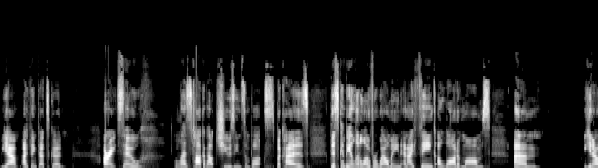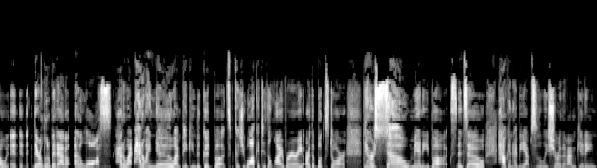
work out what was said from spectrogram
Yeah, I think that's good. All right. So let's talk about choosing some books because this can be a little overwhelming. And I think a lot of moms, um, you know, they're a little bit at a, at a loss. How do I, how do I know I'm picking the good books? Because you walk into the library or the bookstore, there are so many books. And so how can I be absolutely sure that I'm getting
